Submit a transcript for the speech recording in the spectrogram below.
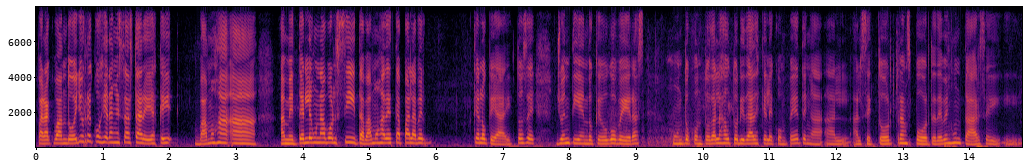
Para cuando ellos recogieran esas tareas, que vamos a, a, a meterle una bolsita, vamos a destaparla a ver qué es lo que hay. Entonces, yo entiendo que Hugo Veras, junto con todas las autoridades que le competen a- al, al sector transporte, deben juntarse y, y-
